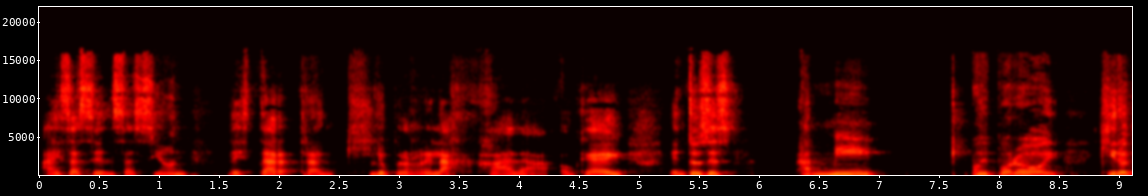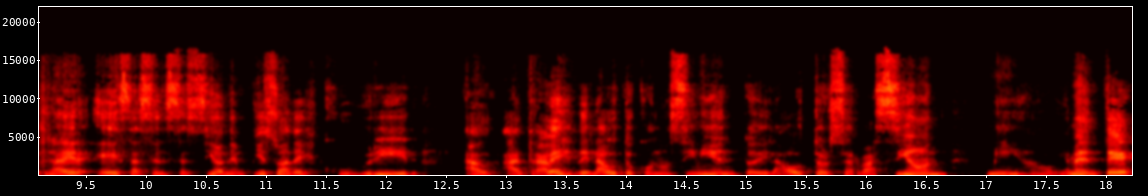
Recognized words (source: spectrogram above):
a esa sensación de estar tranquilo pero relajada, ¿ok? Entonces, a mí, hoy por hoy, quiero traer esa sensación, empiezo a descubrir a, través del autoconocimiento y la autoobservación, mía obviamente,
